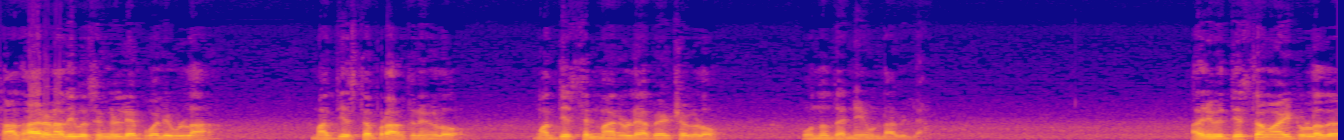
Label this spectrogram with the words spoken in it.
സാധാരണ ദിവസങ്ങളിലെ പോലെയുള്ള മധ്യസ്ഥ പ്രാർത്ഥനകളോ മധ്യസ്ഥന്മാരുടെ അപേക്ഷകളോ ഒന്നും തന്നെ ഉണ്ടാവില്ല. അതിന് വ്യത്യസ്തമായിട്ടുള്ളത്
